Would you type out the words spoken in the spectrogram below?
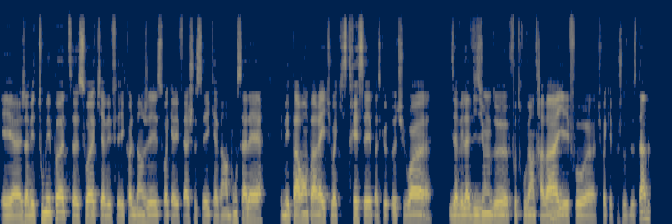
Et euh, j'avais tous mes potes, euh, soit qui avaient fait école d'ingé, soit qui avaient fait HEC, qui avaient un bon salaire. Et mes parents, pareil, tu vois, qui stressaient parce que eux, tu vois, ils avaient la vision de faut trouver un travail et faut euh, tu vois quelque chose de stable.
